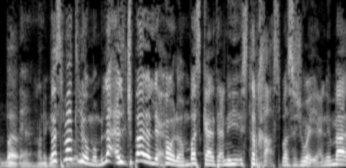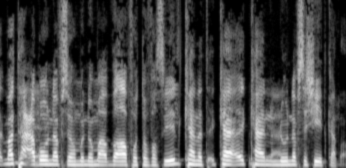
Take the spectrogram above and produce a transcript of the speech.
ما يعني بس ما. تلومهم. لا الجبال اللي حولهم بس كانت يعني استرخاص بس شوي يعني ما ما تعبوا نفسهم إنه ما ضافوا تفاصيل كانت كا كان انه نفس الشيء يتكرر.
